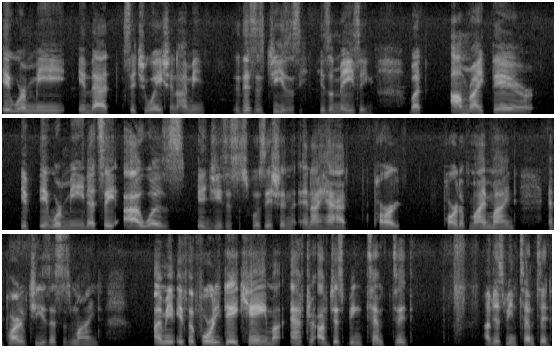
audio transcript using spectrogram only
it were me in that situation, I mean, this is Jesus, he's amazing. But I'm right there if it were me, let's say I was in Jesus' position and I had part part of my mind and part of Jesus' mind. I mean, if the 40 day came after I've just been tempted, I've just been tempted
